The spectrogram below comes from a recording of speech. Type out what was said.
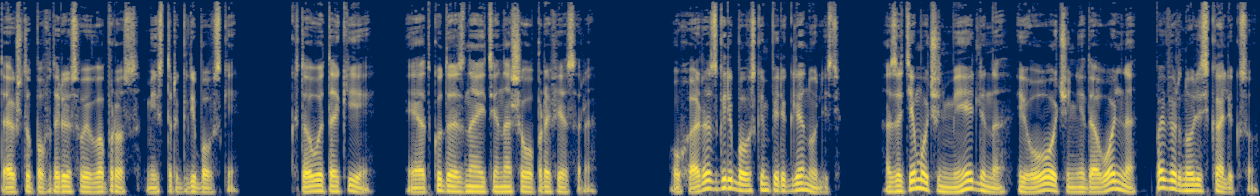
Так что повторю свой вопрос, мистер Грибовский. Кто вы такие и откуда знаете нашего профессора? Ухара с Грибовским переглянулись, а затем очень медленно и очень недовольно повернулись к Алексу.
